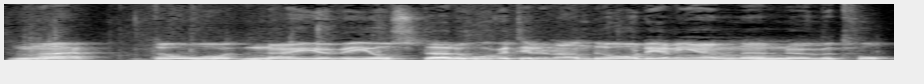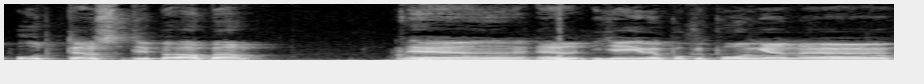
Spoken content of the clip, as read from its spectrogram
Nej, då nöjer vi oss där. Då går vi till den andra avdelningen. Nummer två, Ottens Dibaba. Eh, är given på kupongen. Eh,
